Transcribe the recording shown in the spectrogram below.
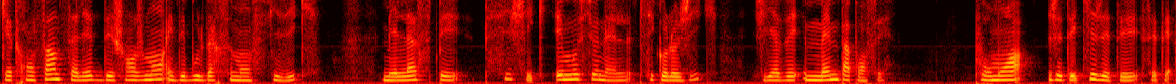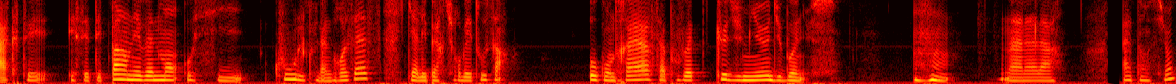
qu'être enceinte, ça allait être des changements et des bouleversements physiques, mais l'aspect psychique, émotionnel, psychologique, j'y avais même pas pensé. Pour moi, j'étais qui j'étais, c'était acté, et c'était pas un événement aussi cool que la grossesse qui allait perturber tout ça. Au contraire, ça pouvait être que du mieux, du bonus. ah là là. Attention,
